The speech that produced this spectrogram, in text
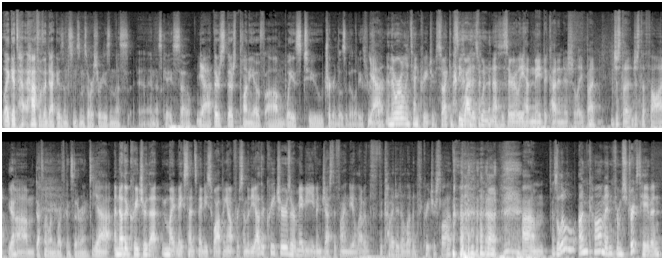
like it's half of the deck is instants and sorceries in this in this case. So Yeah. there's there's plenty of um, ways to trigger those abilities for yeah, sure. and there were only ten creatures, so I can see why this wouldn't necessarily have made the cut initially. But just a just a thought. Yeah, Um, definitely one worth considering. yeah, another creature that might make sense, maybe swapping out for some of the other creatures, or maybe even justifying the eleventh, the coveted eleventh creature slot. um, is a little uncommon from Strixhaven.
